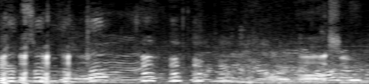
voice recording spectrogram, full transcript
awesome.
